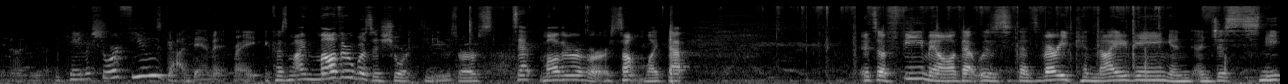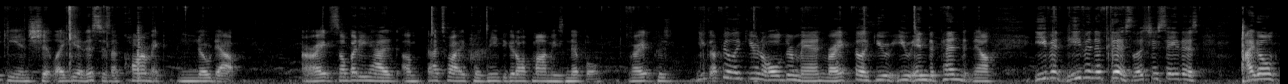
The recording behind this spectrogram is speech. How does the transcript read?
You know, became a short fuse, God damn it, right? Because my mother was a short fuse or a stepmother or something like that it's a female that was that's very conniving and and just sneaky and shit. Like yeah this is a karmic no doubt. All right? Somebody has um that's why because need to get off mommy's nipple right? Because you I feel like you're an older man right? Feel like you you independent now. Even even if this let's just say this. I don't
